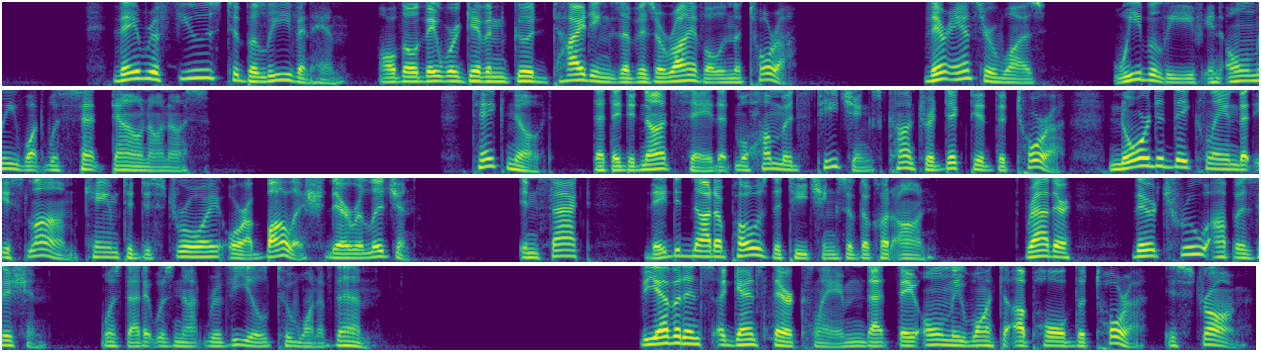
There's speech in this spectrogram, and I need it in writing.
They refused to believe in him, although they were given good tidings of his arrival in the Torah. Their answer was, We believe in only what was sent down on us. Take note that they did not say that Muhammad's teachings contradicted the Torah, nor did they claim that Islam came to destroy or abolish their religion. In fact, they did not oppose the teachings of the Quran. Rather, their true opposition was that it was not revealed to one of them. The evidence against their claim that they only want to uphold the Torah is strong.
